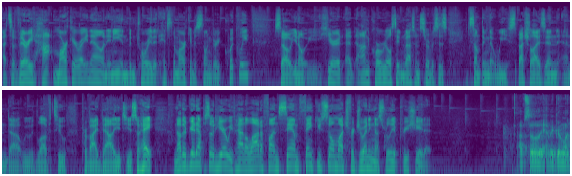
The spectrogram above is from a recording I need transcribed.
It's a very hot market right now, and any inventory that hits the market is selling very quickly. So, you know, here at, at Encore Real Estate Investment Services, it's something that we specialize in, and uh, we would love to provide value to you. So, hey, another great episode here. We've had a lot of fun. Sam, thank you so much for joining us. Really appreciate it. Absolutely. Have a good one.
